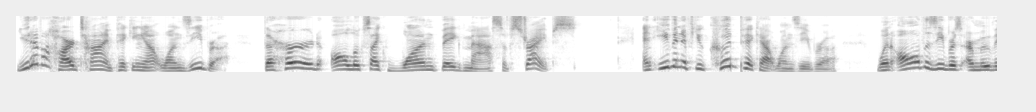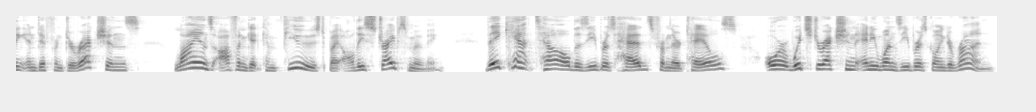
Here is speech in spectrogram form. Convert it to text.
you'd have a hard time picking out one zebra. The herd all looks like one big mass of stripes. And even if you could pick out one zebra, when all the zebras are moving in different directions, lions often get confused by all these stripes moving. They can't tell the zebra's heads from their tails or which direction any one zebra is going to run.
